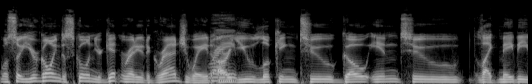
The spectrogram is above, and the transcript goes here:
Well, so you're going to school and you're getting ready to graduate. Are you looking to go into like maybe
